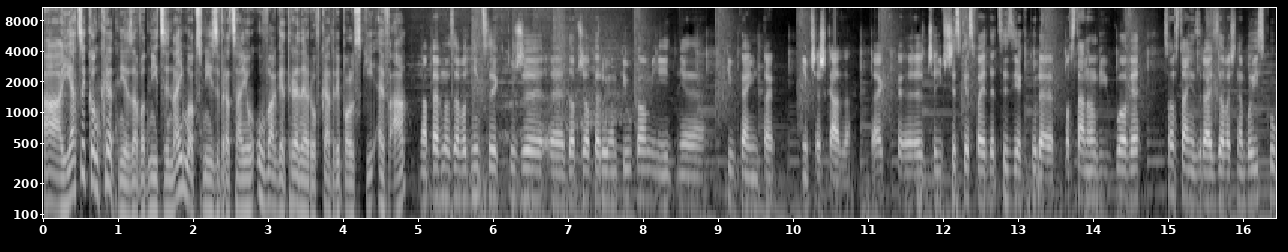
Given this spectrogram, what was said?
A jacy konkretnie zawodnicy najmocniej zwracają uwagę trenerów kadry Polski FA? Na pewno zawodnicy, którzy e, dobrze operują piłką i nie, piłka im tak nie przeszkadza. Tak? E, czyli wszystkie swoje decyzje, które powstaną w ich głowie, są w stanie zrealizować na boisku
